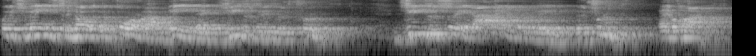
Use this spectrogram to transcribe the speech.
which means to know at the core of our being that Jesus is the truth. Jesus said, I am the way, the truth, and the life.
